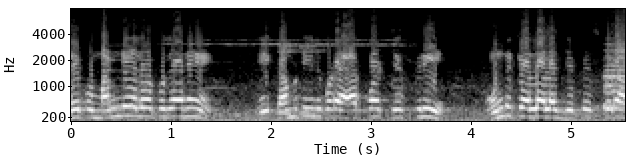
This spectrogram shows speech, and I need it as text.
రేపు మండే లోపుగానే ఈ కమిటీని కూడా ఏర్పాటు చేసుకుని ముందుకెళ్ళాలని చెప్పేసి కూడా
